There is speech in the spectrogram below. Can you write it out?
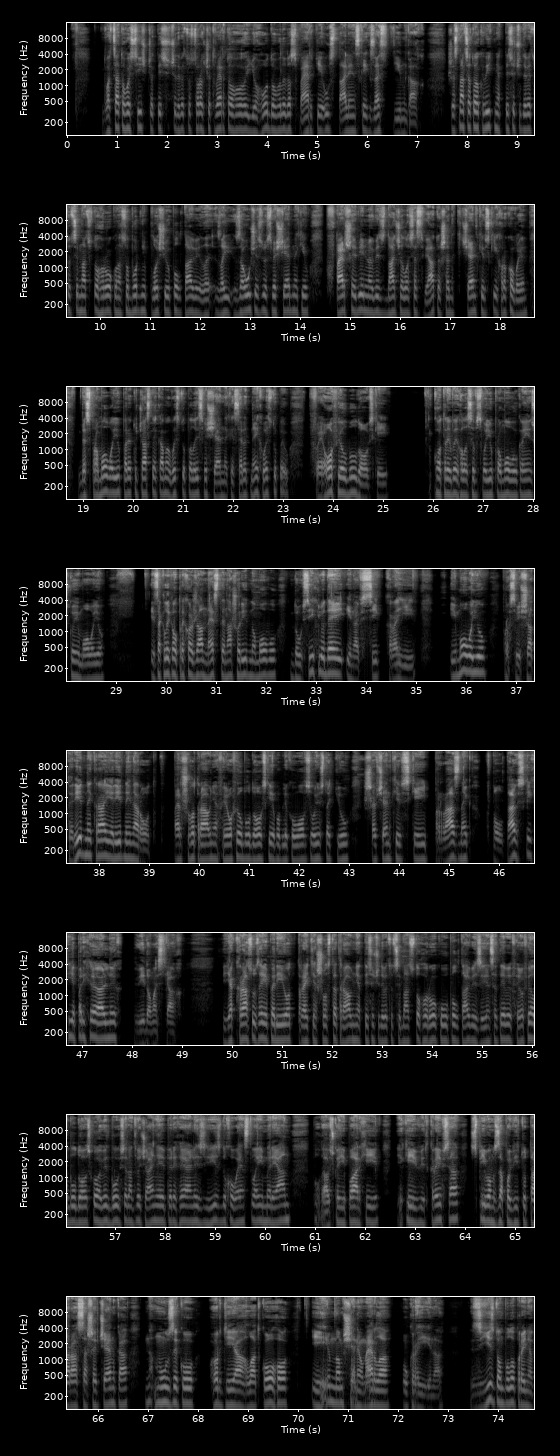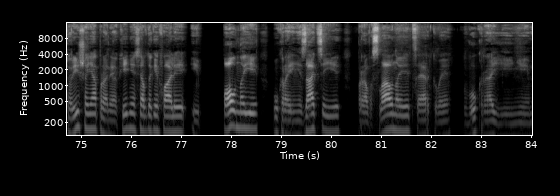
20 січня 1944 його довели до смерті у сталінських застінках. 16 квітня 1917 року на Соборній площі у Полтаві за, участю священників вперше вільно відзначилося свято Шевченківських роковин, де з промовою перед учасниками виступили священники. Серед них виступив Феофіл Булдовський, котрий виголосив свою промову українською мовою і закликав прихожан нести нашу рідну мову до всіх людей і на всі краї, і мовою просвіщати рідний край і рідний народ. 1 травня Феофіл Булдовський опублікував свою статтю Шевченківський праздник в полтавських єпархіальних відомостях. Якраз у цей період, 3-6 травня 1917 року у Полтаві з ініціативи Феофіла Булдовського відбувся надзвичайний епархіальний з'їзд духовенства і мирян Полтавської єпархії, який відкрився співом заповіту Тараса Шевченка на музику Гордія Гладкого і гімном Ще не вмерла Україна. З'їздом було прийнято рішення про необхідність автокефалії і повної українізації православної церкви в Україні.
